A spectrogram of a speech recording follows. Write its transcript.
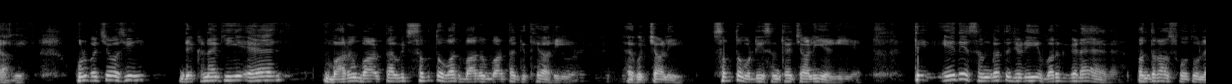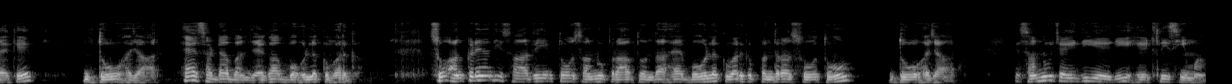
ਆ ਗਈ। ਹੁਣ ਬੱਚਿਓ ਅਸੀਂ ਦੇਖਣਾ ਕਿ ਇਹ ਬਾਰੰਬਾਰਤਾ ਵਿੱਚ ਸਭ ਤੋਂ ਵੱਧ ਬਾਰੰਬਾਰਤਾ ਕਿੱਥੇ ਆ ਰਹੀ ਹੈ? ਹੈ ਕੋਈ 40 ਸਭ ਤੋਂ ਵੱਡੀ ਸੰਖਿਆ 40 ਹੈਗੀ ਹੈ। ਤੇ ਇਹਦੇ ਸੰਗਤ ਜਿਹੜੀ ਵਰਗ ਕਿਹੜਾ ਹੈਗਾ? 1500 ਤੋਂ ਲੈ ਕੇ 2000 ਇਹ ਸਾਡਾ ਬਣ ਜਾਏਗਾ ਬਹੁਲਕ ਵਰਗ। ਸੋ ਅੰਕੜਿਆਂ ਦੀ ਸਾਰਣੀ ਤੋਂ ਸਾਨੂੰ ਪ੍ਰਾਪਤ ਹੁੰਦਾ ਹੈ ਬਹੁਲਕ ਵਰਗ 1500 ਤੋਂ 2000 ਤੇ ਸਾਨੂੰ ਚਾਹੀਦੀ ਹੈ ਇਹਦੀ ਹੇਠਲੀ ਸੀਮਾ।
